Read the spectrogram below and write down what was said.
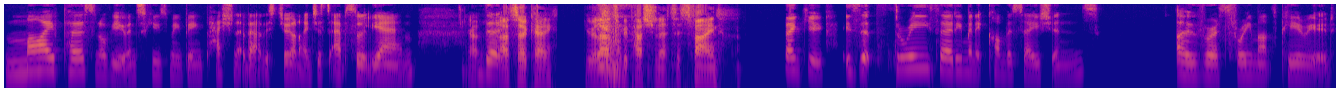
My personal view, and excuse me being passionate about this, John, I just absolutely am. That, that's okay. You're allowed to be passionate. It's fine. Thank you. Is that three 30 minute conversations over a three month period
